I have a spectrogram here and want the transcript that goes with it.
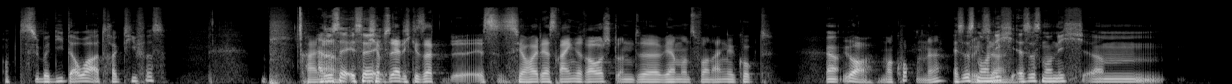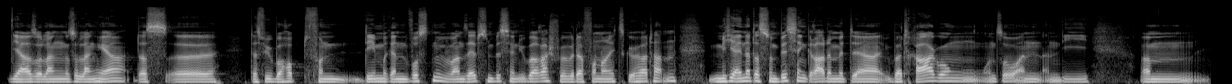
ob das über die Dauer attraktiv ist. Keine also Ahnung. Ist er, ist er, ich habe es ehrlich gesagt, äh, es ist ja heute erst reingerauscht und äh, wir haben uns vorhin angeguckt. Ja. ja, mal gucken, ne? Es ist noch nicht, es ist noch nicht, ähm, ja, so lang, so lang her, dass, äh, dass wir überhaupt von dem Rennen wussten. Wir waren selbst ein bisschen überrascht, weil wir davon noch nichts gehört hatten. Mich erinnert das so ein bisschen gerade mit der Übertragung und so an, an die, ähm,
